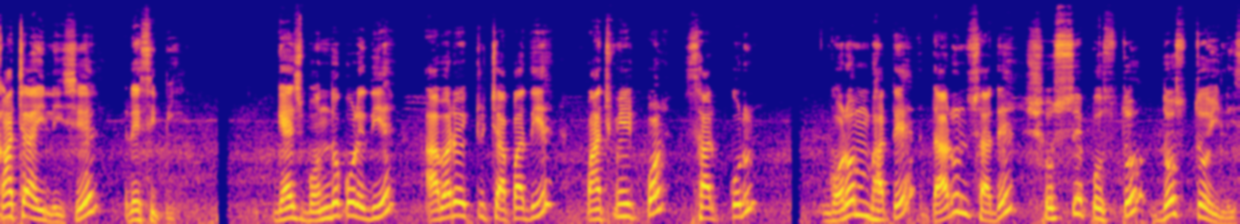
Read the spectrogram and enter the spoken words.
কাঁচা ইলিশের রেসিপি গ্যাস বন্ধ করে দিয়ে আবারও একটু চাপা দিয়ে পাঁচ মিনিট পর সার্ভ করুন। গরম ভাতে দারুণ স্বাদে সর্ষে পোস্ত, দোস্ত ইলিশ।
